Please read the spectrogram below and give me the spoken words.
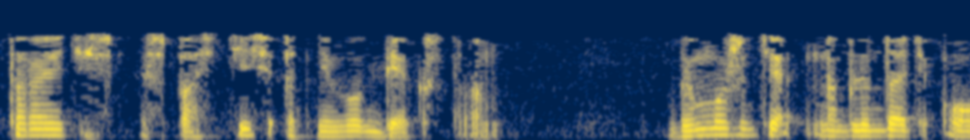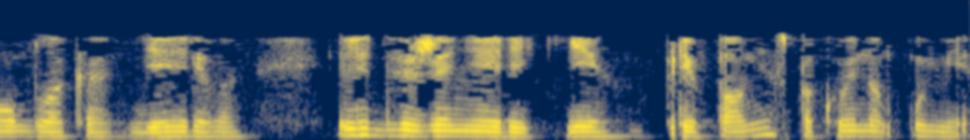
стараетесь спастись от него бегством. Вы можете наблюдать облако, дерево или движение реки при вполне спокойном уме,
